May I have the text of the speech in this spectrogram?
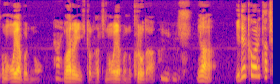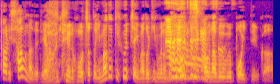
その親分の、はい、悪い人たちの親分の黒田？が、入れ替わり立ち替わりサウナで出会うっていうのもちょっと今時風っちゃ今時風なんだけど、サウナブームっぽいっていうか、うん、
